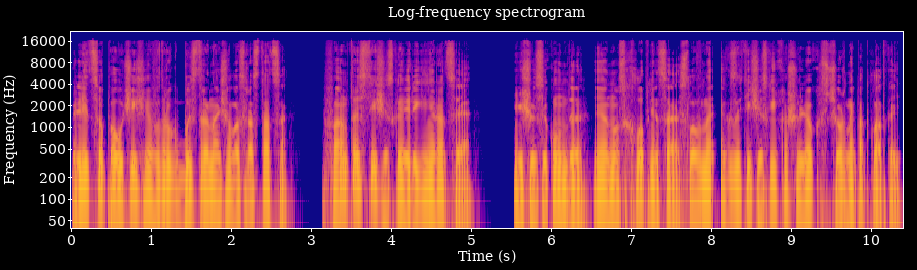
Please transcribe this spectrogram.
Лицо паучихи вдруг быстро начало срастаться. Фантастическая регенерация. Еще секунда, и оно схлопнется, словно экзотический кошелек с черной подкладкой.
